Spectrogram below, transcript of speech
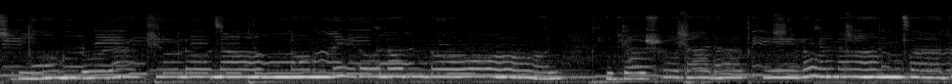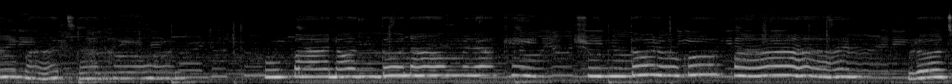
শ্রীনন্দ রাখিল নাম নন্দের নন্দন যশোদা রাখিল নাম যাদু বাচ্চা উপানন্দ নাম রাখে সুন্দর গোপাল ব্রজ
